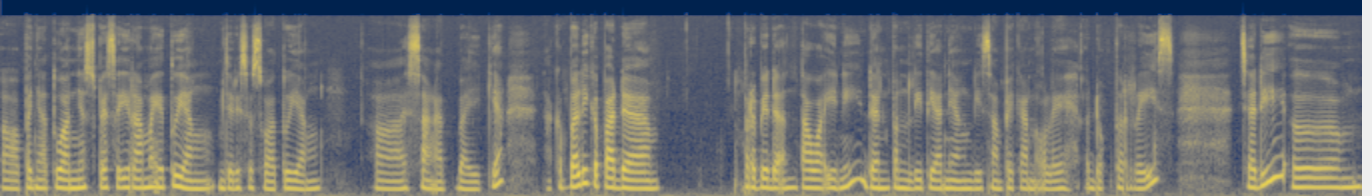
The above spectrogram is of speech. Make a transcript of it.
uh, penyatuannya supaya seirama itu yang menjadi sesuatu yang uh, sangat baik ya. Nah, kembali kepada perbedaan tawa ini dan penelitian yang disampaikan oleh Dr. Reis. Jadi um,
